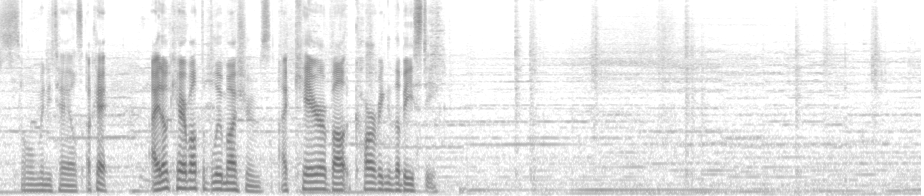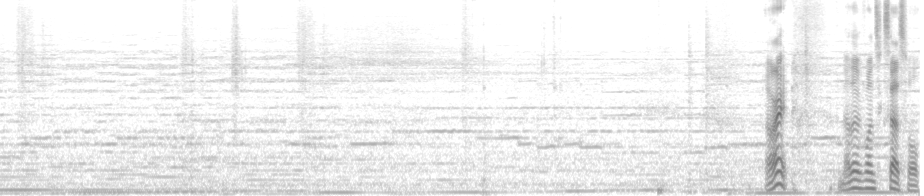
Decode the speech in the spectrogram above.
So many tails. Okay, I don't care about the blue mushrooms. I care about carving the beastie. Another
